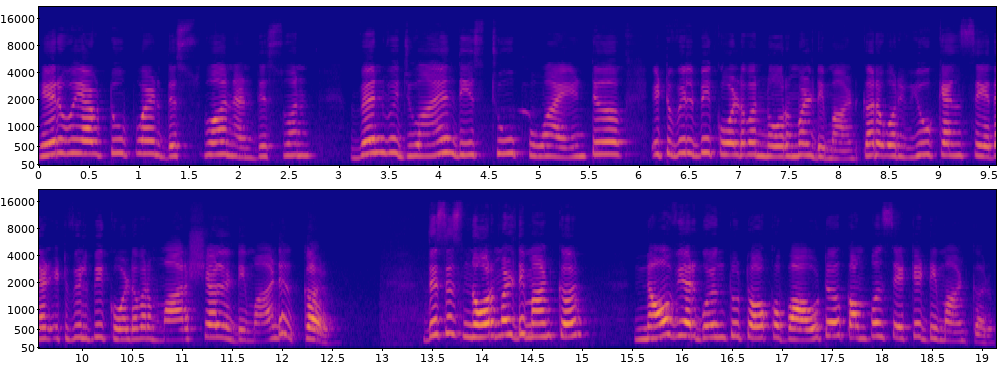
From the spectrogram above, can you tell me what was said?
Here we have two point, this one and this one. When we join these two points, it will be called our normal demand curve or you can say that it will be called our Marshall demand curve. This is normal demand curve. Now we are going to talk about compensated demand curve.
